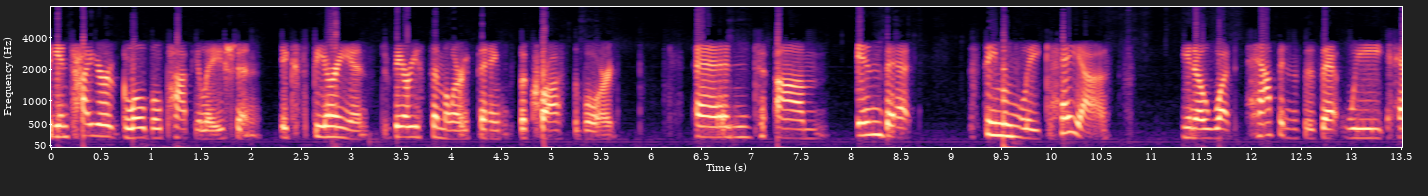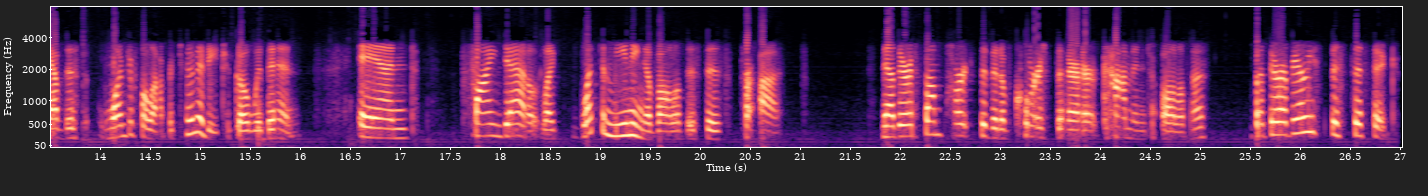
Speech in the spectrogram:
the entire global population experienced very similar things across the board. And um, in that seemingly chaos, you know, what happens is that we have this wonderful opportunity to go within and find out, like, what the meaning of all of this is for us. Now, there are some parts of it, of course, that are common to all of us, but there are very specific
